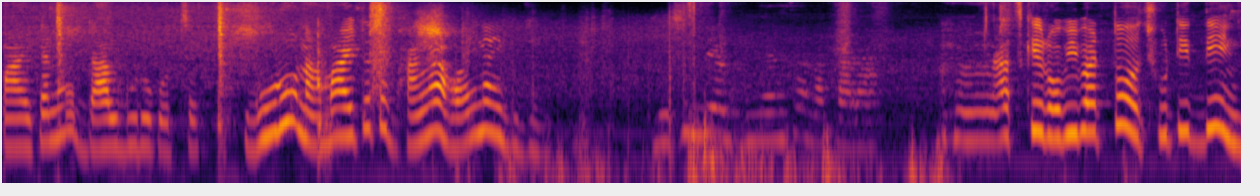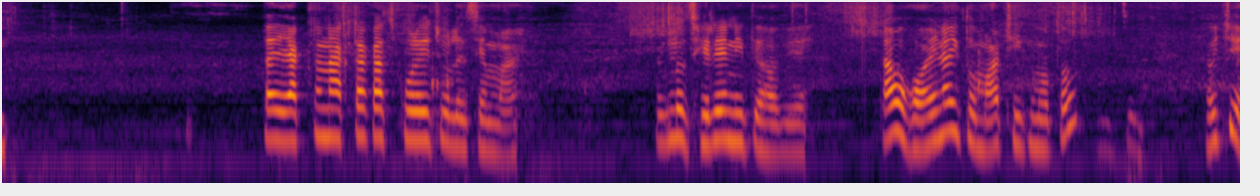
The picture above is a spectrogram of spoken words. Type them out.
মা এখানে ডাল গুঁড়ো করছে। গুঁড়ো না, মা, এটা তো ভাঙা হয় নাই বুঝি। আজকে রবিবার তো, ছুটির দিন। তাই একটা না একটা কাজ করে চলেছে মা। এগুলো ঝেড়ে নিতে হবে। তাও হয় নাই তো মা ঠিক মতো হয়েছে?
